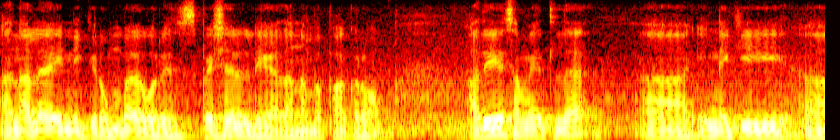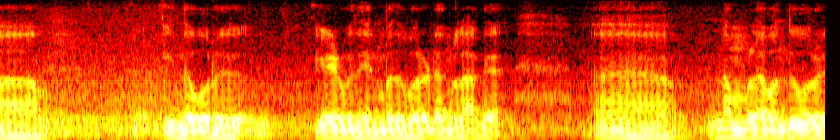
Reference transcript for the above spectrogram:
அதனால் இன்றைக்கி ரொம்ப ஒரு ஸ்பெஷல் டேயாக தான் நம்ம பார்க்குறோம். அதே சமயத்தில் இன்றைக்கி இந்த ஒரு எழுபது எண்பது வருடங்களாக நம்மளை வந்து ஒரு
